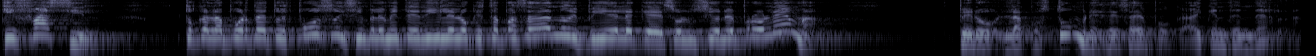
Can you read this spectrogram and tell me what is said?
qué fácil. Toca la puerta de tu esposo y simplemente dile lo que está pasando y pídele que solucione el problema. Pero la costumbre de esa época hay que entenderla.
